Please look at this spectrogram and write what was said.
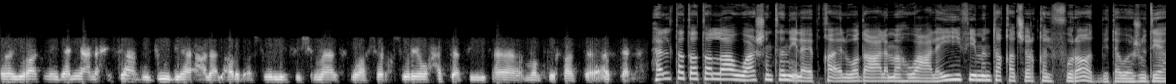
تغيرات ميدانية على حساب وجودها على الأرض السورية في شمال وشرق سوريا وحتى في منطقة التنة هل تتطلع واشنطن إلى إبقاء الوضع على ما هو عليه في منطقة شرق الفرات بتواجدها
